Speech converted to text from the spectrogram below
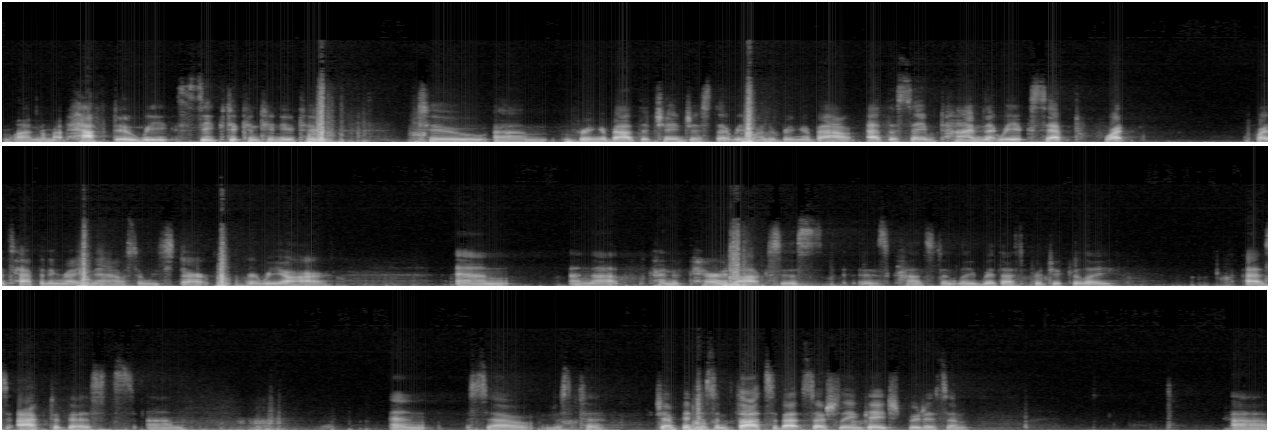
well, I don't know about have to, we seek to continue to, to um, bring about the changes that we want to bring about at the same time that we accept what what's happening right now. So we start where we are. And, and that kind of paradox is, is constantly with us, particularly as activists. Um, and so, just to jump into some thoughts about socially engaged Buddhism, uh,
